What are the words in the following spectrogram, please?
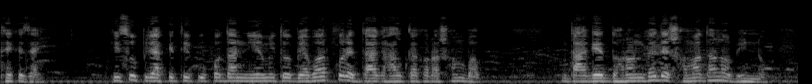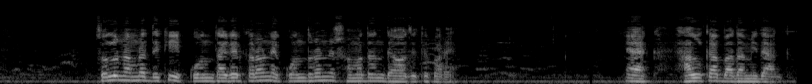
থেকে যায়। কিছু প্রাকৃতিক উপাদান নিয়মিত ব্যবহার করে দাগ হালকা করা সম্ভব। দাগের ধরন ভেদে সমাধানও ভিন্ন। চলুন আমরা দেখি কোন দাগের কারণে কোন ধরনের সমাধান দেওয়া যেতে পারে। এক, হালকা বাদামি দাগ।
